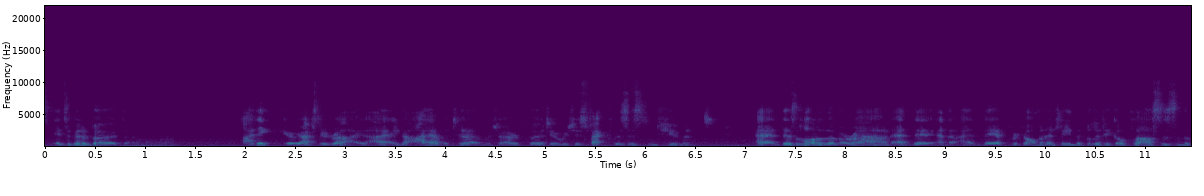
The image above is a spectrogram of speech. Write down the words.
it's it's a bit of both. I think you're absolutely right. I, you know, I have a term which I refer to, which is fact-resistant humans, and there's a lot of them around, and they're and, and they're predominantly in the political classes and the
